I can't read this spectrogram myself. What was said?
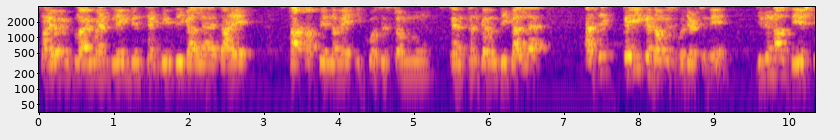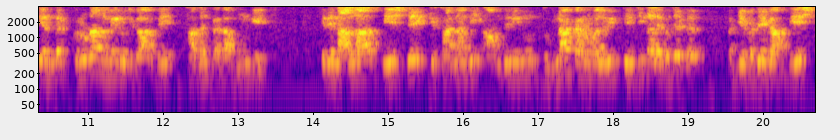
ਚਾਹੇ ਉਹ EMPLOYMENT ਲਿੰਕਡ ਇਨਸੈਂਟਿਵ ਦੀ ਗੱਲ ਹੈ, ਚਾਹੇ ਸਟਾਰਟਅਪ ਦੇ ਨਵੇਂ ਇਕੋਸਿਸਟਮ ਨੂੰ ਸਟਰੈਂਥਨ ਕਰਨ ਦੀ ਗੱਲ ਹੈ। ਐਸੇ ਕਈ ਕਦਮ ਇਸ ਬਜਟ 'ਚ ਨੇ, ਜਿਹਦੇ ਨਾਲ ਦੇਸ਼ ਦੇ ਅੰਦਰ ਕਰੋੜਾਂ ਨਵੇਂ ਰੋਜ਼ਗਾਰ ਦੇ ਸਾਧਨ ਪੈਦਾ ਹੋਣਗੇ। ਇਹਦੇ ਨਾਲ ਨਾਲ ਦੇਸ਼ ਦੇ ਕਿਸਾਨਾਂ ਦੀ ਆਮਦਨੀ ਨੂੰ ਦੁੱਗਣਾ ਕਰਨ ਵੱਲ ਵੀ ਤੇਜ਼ੀ ਨਾਲ ਇਹ ਬਜਟ ਅੱਗੇ ਵਧੇਗਾ। ਦੇਸ਼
